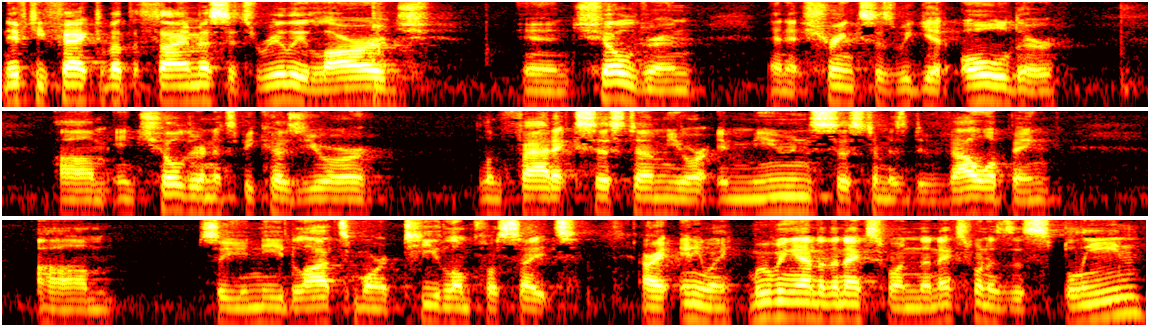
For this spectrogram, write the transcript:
Nifty fact about the thymus, it's really large in children, and it shrinks as we get older. Um, in children, it's because your lymphatic system, your immune system is developing. Um, so you need lots more T lymphocytes. All right, anyway, moving on to the next one. The next one is the spleen.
